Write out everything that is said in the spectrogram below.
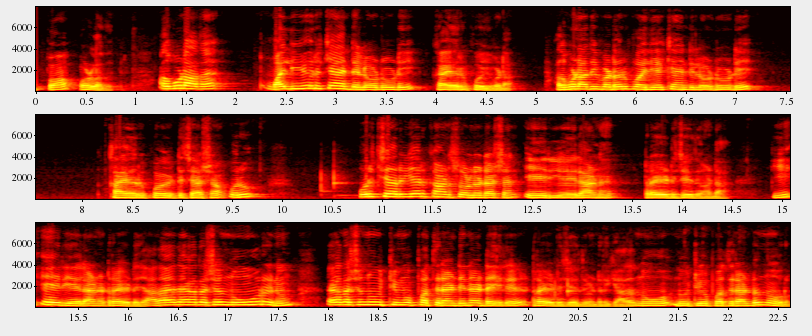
ഇപ്പോൾ ഉള്ളത്. അതുകൂടാതെ വലിയൊരു ക്യാൻഡിലോടുകൂടി കയറിപ്പോയി ഇവിടെ. അതുകൂടാതെ ഇവിടെ ഒരു വലിയ ക്യാൻഡിലോടുകൂടി കയറിപ്പോയിട്ട് ശേഷം ഒരു ഒരു ചെറിയൊരു കൺസോളിഡേഷൻ ഏരിയയിലാണ് ട്രേഡ് ചെയ്ത് കണ്ട ഈ ഏരിയയിലാണ് ട്രേഡ് അതായത് ഏകദേശം നൂറിനും ഏകദേശം നൂറ്റി മുപ്പത്തിരണ്ടിന് ഇടയിൽ ട്രേഡ് ചെയ്തുകൊണ്ടിരിക്കുക. അത് നൂ നൂറ്റി മുപ്പത്തിരണ്ടും നൂറ്.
